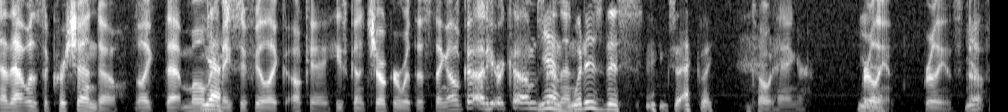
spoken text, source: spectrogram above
Now that was the crescendo. Like that moment Yes. makes you feel like, okay, he's gonna choke her with this thing. Oh God, here it comes. yeah, and then what is this exactly? coat hanger. Yeah. Brilliant, brilliant stuff.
